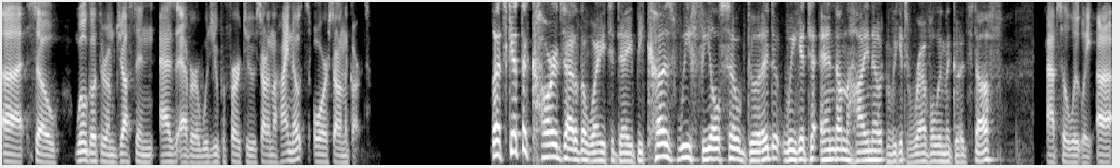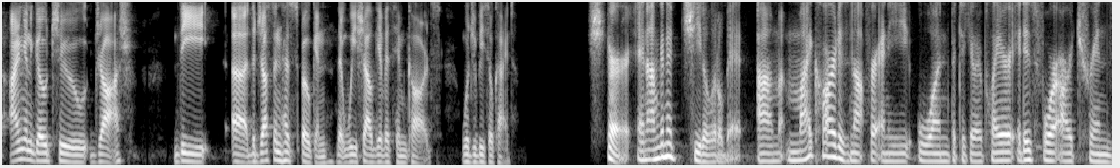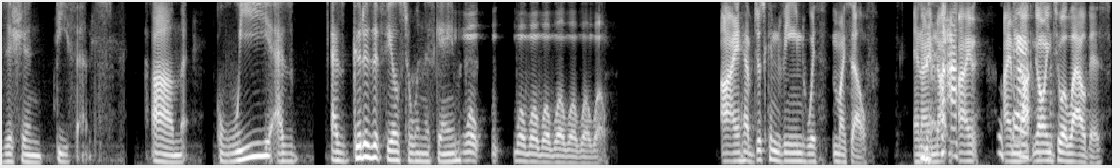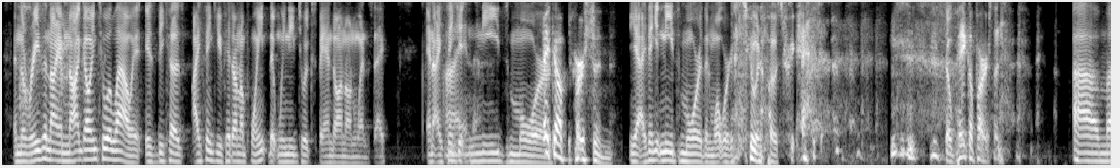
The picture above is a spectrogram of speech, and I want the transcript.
Uh, so we'll go through them. Justin, as ever, would you prefer to start on the high notes or start on the cards? Let's get the cards out of the way today because we feel so good. We get to end on the high note and we get to revel in the good stuff. Absolutely. Uh, I'm going to go to Josh. The uh, the Justin has spoken that we shall giveth him cards. Would you be so kind? Sure. And I'm going to cheat a little bit. Um, my card is not for any one particular player, it is for our transition defense. Um, we, as as good as it feels to win this game, Whoa, whoa, whoa, whoa, whoa, whoa, whoa, whoa. I have just convened with myself, and I am not. I I am not going to allow this. And the reason I am not going to allow it is because I think you've hit on a point that we need to expand on on Wednesday. And I think it needs more. Pick a person. Yeah, I think it needs more than what we're going to do in a post react. so pick a person. Um,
